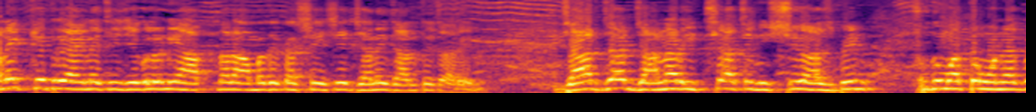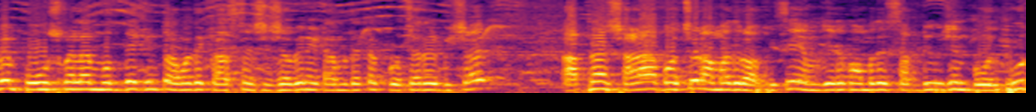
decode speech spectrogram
অনেক ক্ষেত্রে আইন আছে যেগুলো নিয়ে আপনারা আমাদের কাছে এসে জানে জানতে পারেন যার যার জানার ইচ্ছা আছে নিশ্চয়ই আসবেন। শুধুমাত্র মনে রাখবেন পৌষ মেলার মধ্যে কিন্তু আমাদের কাজটা শেষ হবে না, এটা আমাদের একটা প্রচারের বিষয়। আপনার সারা বছর আমাদের অফিসে যেরকম আমাদের সাব ডিভিশন বোলপুর,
